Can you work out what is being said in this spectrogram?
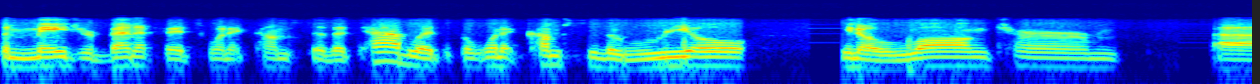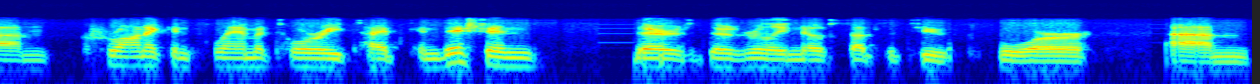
some major benefits when it comes to the tablets, but when it comes to the real, you know, long-term um, chronic inflammatory type conditions, there's there's really no substitute for um,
